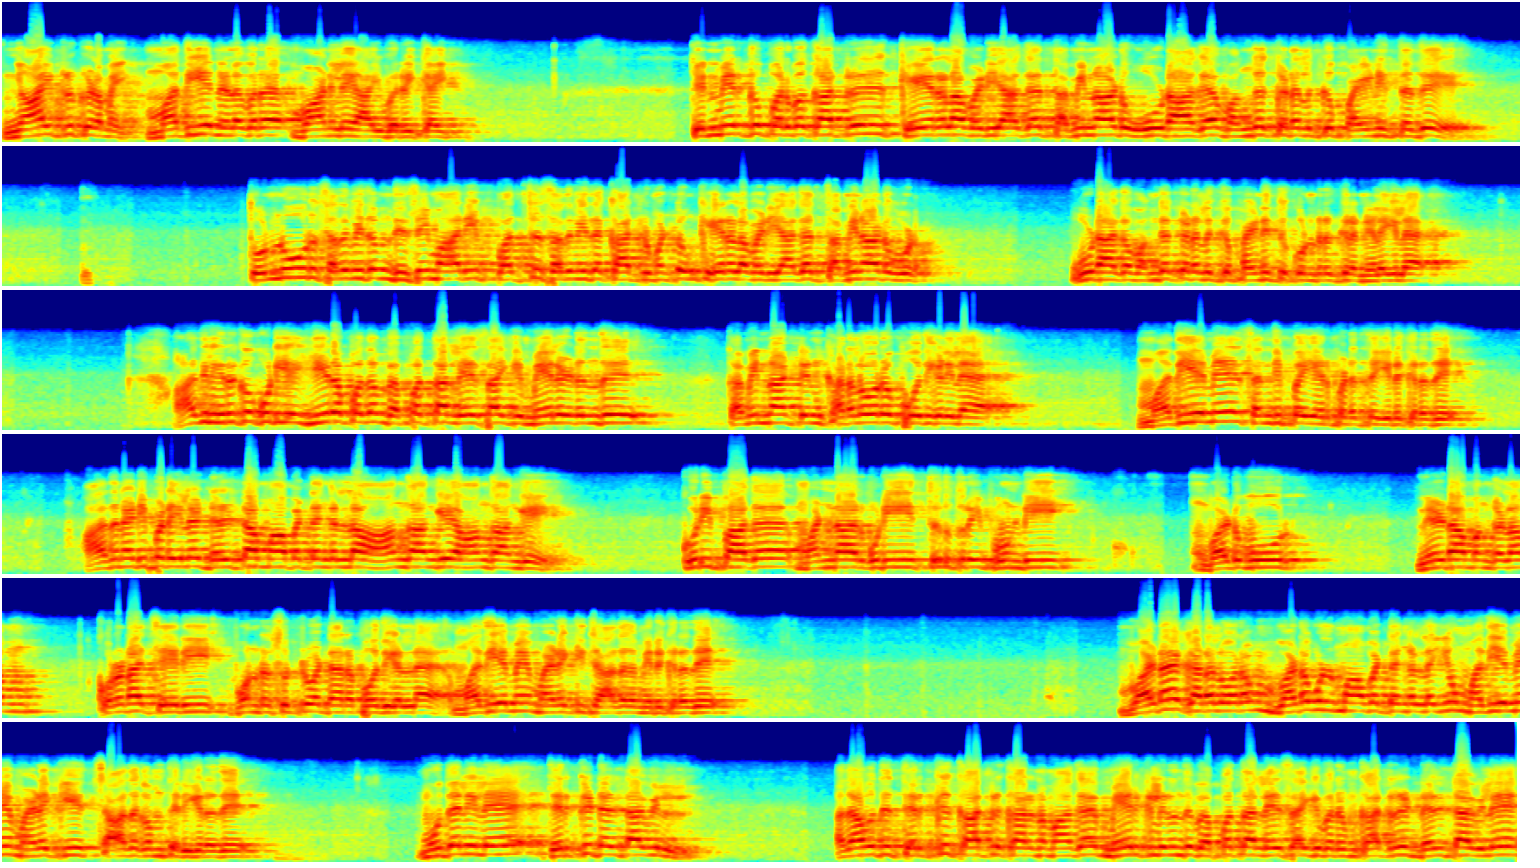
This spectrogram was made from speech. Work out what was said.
ஞாயிற்றுக்கிழமை மதிய நிலவர வானிலை ஆய்வறிக்கை. தென்மேற்கு பருவக்காற்று கேரளா வழியாக தமிழ்நாடு ஊடாக வங்கக்கடலுக்கு பயணித்தது. தொண்ணூறு சதவீதம் திசை மாறி பத்து சதவீத காற்று மட்டும் கேரள வழியாக தமிழ்நாடு ஊடாக வங்கக்கடலுக்கு பயணித்துக் கொண்டிருக்கிற நிலையில அதில் இருக்கக்கூடிய ஈரப்பதம் வெப்பத்தால் லேசாகி மேலெழுந்து தமிழ்நாட்டின் கடலோர பகுதிகளில் மதியமே சந்திப்பை ஏற்படுத்த இருக்கிறது. அதன் அடிப்படையில் டெல்டா மாவட்டங்கள்ல ஆங்காங்கே ஆங்காங்கே குறிப்பாக மன்னார்குடி திருத்துறைப்பூண்டி வடுவூர் நீடாமங்கலம் கொரடாச்சேரி போன்ற சுற்றுவட்டார பகுதிகளில் மதியமே மழைக்கு சாதகம் இருக்கிறது. வட கடலோரம் வட உள் மாவட்டங்கள்லையும் மதியமே மழைக்கு சாதகம் தெரிகிறது. முதலிலே தெற்கு டெல்டாவில் அதாவது தெற்கு காற்று காரணமாக மேற்கிலிருந்து வெப்பத்தால் லேசாகி வரும் காற்று டெல்டாவிலே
